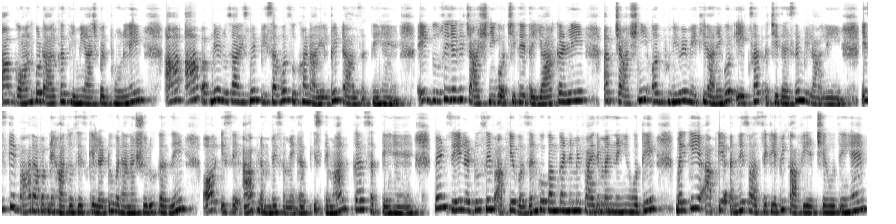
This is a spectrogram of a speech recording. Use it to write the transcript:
आप गोंद को डालकर धीमी आँच पर भून लें। आ, आप अपने अनुसार इसमें पीसा हुआ सूखा नारियल भी डाल सकते हैं। एक दूसरी जगह चाशनी को अच्छी तरह तैयार कर लें। अब चाशनी और भुने हुए मेथी दाने को एक साथ अच्छी तरह से मिला लें। इसके बाद आप अपने हाथों से इसके लड्डू बनाना शुरू कर दें और इसे आप लंबे समय तक इस्तेमाल कर सकते हैं। फ्रेंड्स, ये लड्डू सिर्फ़ आपके वज़न को कम करने में फ़ायदेमंद नहीं होते, बल्कि ये आपके अन्य स्वास्थ्य के लिए भी काफ़ी अच्छे होते हैं।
